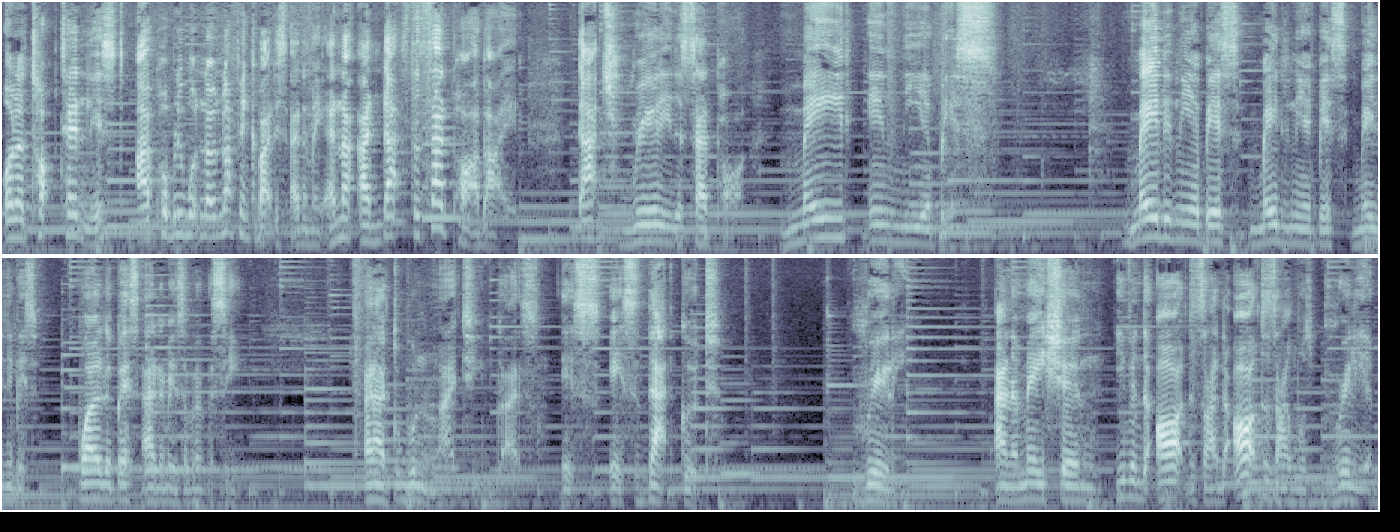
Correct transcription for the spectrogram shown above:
on a top 10 list, I probably wouldn't know nothing about this anime. And, that, and that's the sad part about it. That's really the sad part. Made in the Abyss. Made in the Abyss, Made in the Abyss, Made in the Abyss. One of the best animes I've ever seen. And I wouldn't lie to you guys. It's it's that good. Really animation, even the art design. The art design was brilliant.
